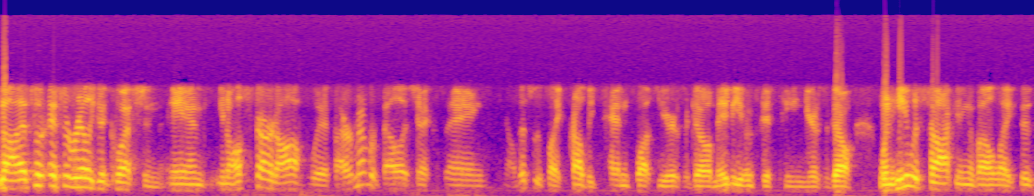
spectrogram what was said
No, it's a, it's a really good question, and you know I'll start off with I remember Belichick saying, you know, this was like probably ten plus years ago, maybe even fifteen years ago, when he was talking about like this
